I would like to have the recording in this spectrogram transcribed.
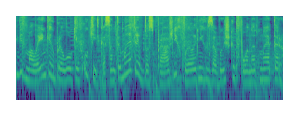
від маленьких брелоків у кілька сантиметрів до справжніх велетніх завишки понад метр.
